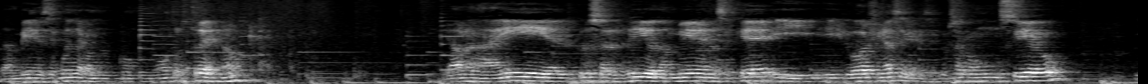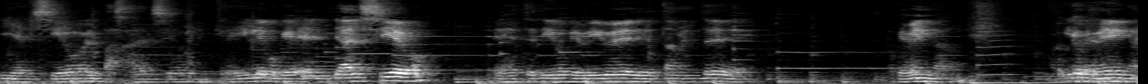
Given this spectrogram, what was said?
También se encuentra con, con otros tres, ¿no? Y hablan ahí, él cruza el río también, no sé qué, y, y luego al final se, se cruza con un ciego Y el ciego, el pasaje del ciego es increíble porque el- ya el ciego es este tío que vive directamente lo que venga. Aquí lo que venga.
